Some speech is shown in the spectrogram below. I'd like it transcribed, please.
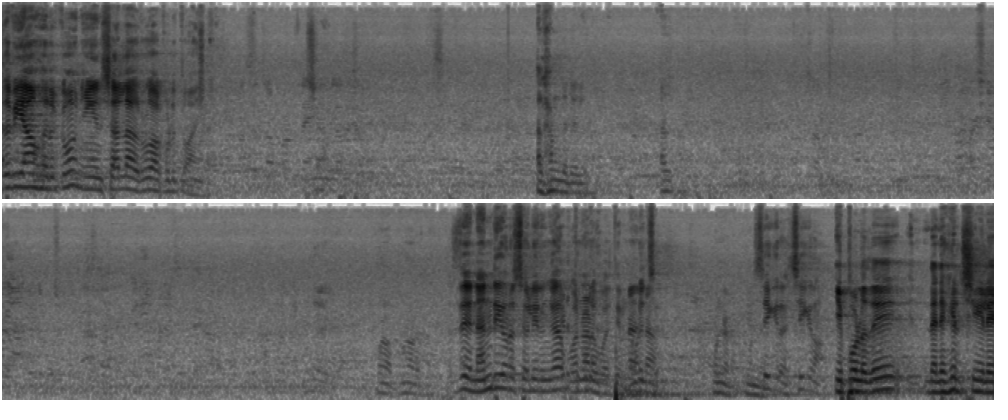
உதவியாகவும் இருக்கும். நீங்கள் இன்ஷா அல்லாஹ் ரூபா கொடுத்து வாங்கிக்கோங்க. அல்ஹம்துலில்லாஹ். இது நன்றியோட சொல்லிருங்க பொன்னாட பற்றி சீக்கிரம் சீக்கிரம். இப்பொழுது இந்த நிகழ்ச்சியிலே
